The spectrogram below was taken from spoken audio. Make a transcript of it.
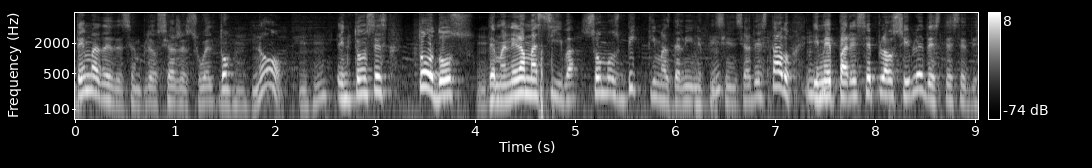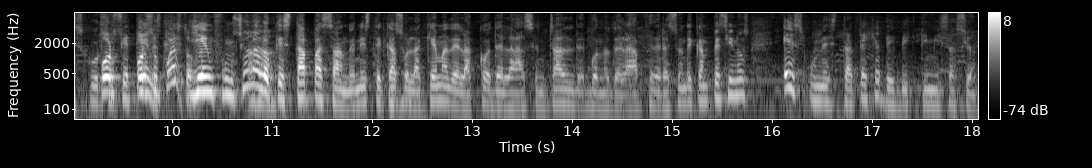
temas de desempleo se ha resuelto. No. Entonces, todos, de manera masiva, somos víctimas de la ineficiencia de Estado. Y me parece plausible desde ese discurso Por- que por tienes. supuesto. Y en función a lo que está pasando, en este caso la quema de la, de la central, de, bueno, de la Federación de Campesinos, es una estrategia de victimización.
